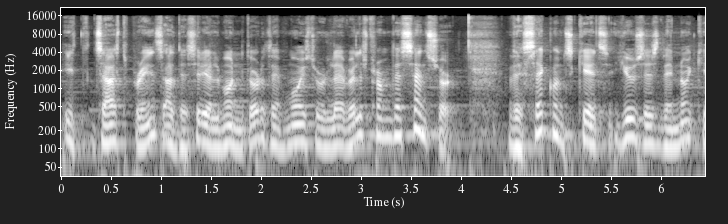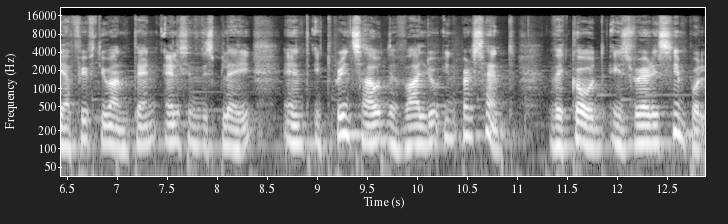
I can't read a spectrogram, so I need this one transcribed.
It just prints at the serial monitor the moisture levels from the sensor. The second sketch uses the Nokia 5110 LCD display and it prints out the value in percent. The code is very simple.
